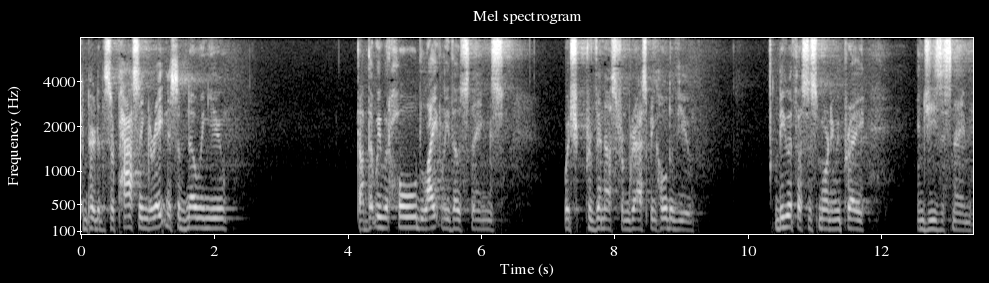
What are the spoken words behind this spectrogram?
compared to the surpassing greatness of knowing you. God, that we would hold lightly those things which prevent us from grasping hold of you. Be with us this morning, we pray, in Jesus' name.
